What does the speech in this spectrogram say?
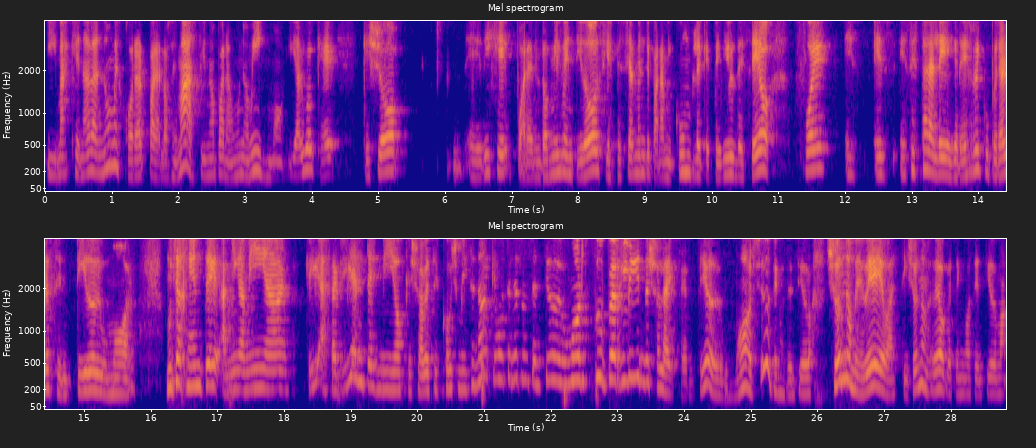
y más que nada no mejorar para los demás, sino para uno mismo. Y algo que, que yo eh, dije para el 2022 y especialmente para mi cumple que pedí el deseo fue es, es, estar alegre, es recuperar el sentido de humor. Mucha gente, amiga mía, hasta clientes míos que yo a veces coach me dicen, ay, que vos tenés un sentido de humor súper lindo. yo, la sentido de humor, yo no tengo sentido de humor. Yo no me veo así, yo no me veo que tengo sentido de humor.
